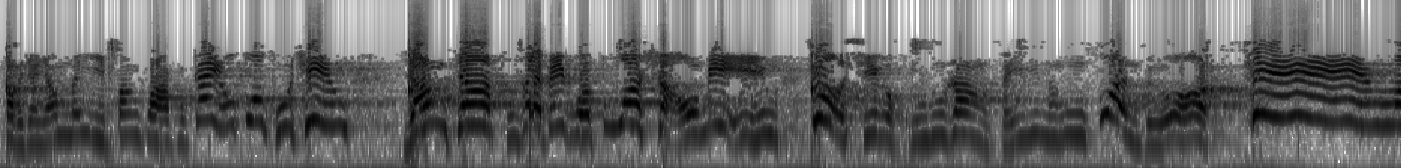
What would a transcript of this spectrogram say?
倒不像杨梅一帮寡妇该有多苦情。杨家死在北国多少命？这些个糊涂账，谁能算得清啊？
